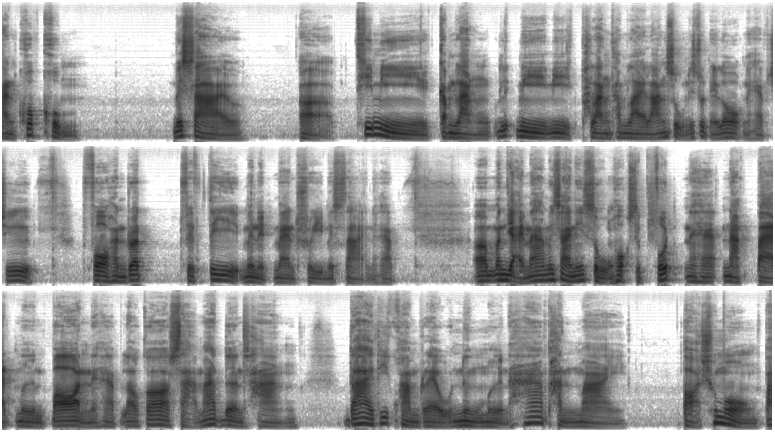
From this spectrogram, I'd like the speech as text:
การควบคุม missile ที่มีกำลังมีมีพลังทำลายล้างสูงที่สุดในโลกนะครับ ชื่อ 450 Minuteman Three missile นะครับมันใหญ่มาก missile นี้สูง 60 ฟุตนะฮะหนัก 80,000 ปอนด์นะครับแล้วก็สามารถเดินทางได้ที่ความเร็ว 15,000 ไมล์ต่อชั่วโมงไป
